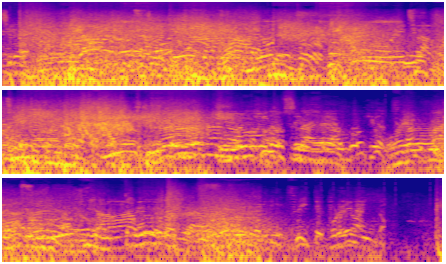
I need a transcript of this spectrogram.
面白い。ついてこれないんだいい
